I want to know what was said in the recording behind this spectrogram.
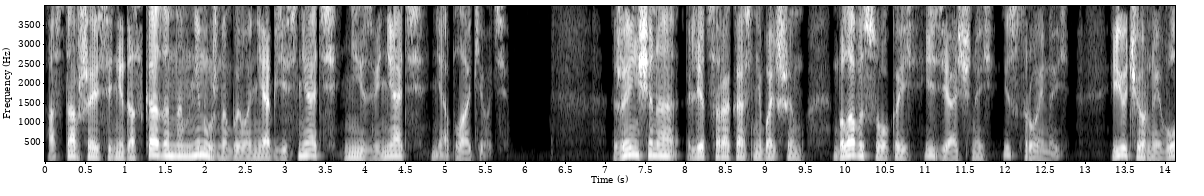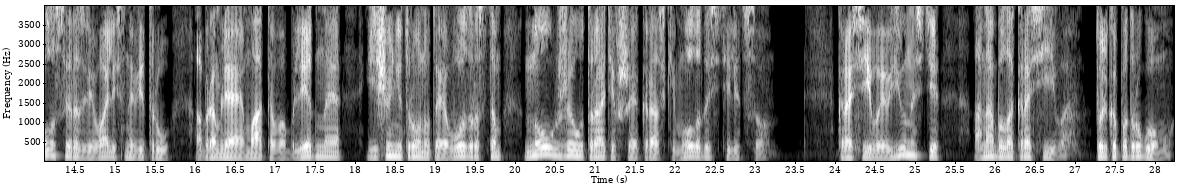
Оставшееся недосказанным не нужно было ни объяснять, ни извинять, ни оплакивать. Женщина, лет сорока с небольшим, была высокой, изящной и стройной. Ее черные волосы развивались на ветру, обрамляя матово-бледное, еще не тронутое возрастом, но уже утратившее краски молодости лицо. Красивая в юности, она была красива, только по-другому,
